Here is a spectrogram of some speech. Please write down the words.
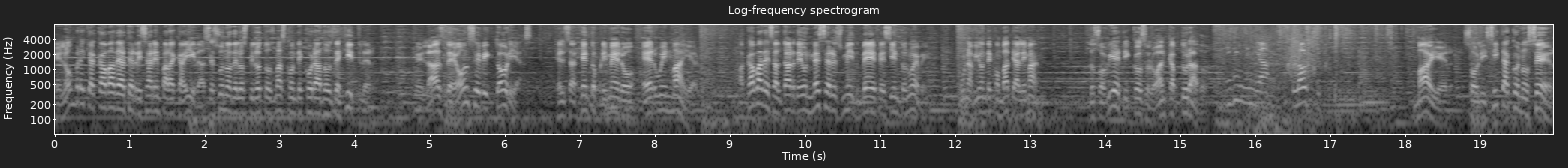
El hombre que acaba de aterrizar en paracaídas es uno de los pilotos más condecorados de Hitler. El as de 11 victorias, el sargento primero Erwin Mayer. Acaba de saltar de un Messerschmitt Bf-109, un avión de combate alemán. Los soviéticos lo han capturado. Mayer solicita conocer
